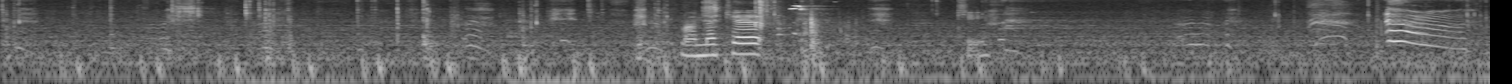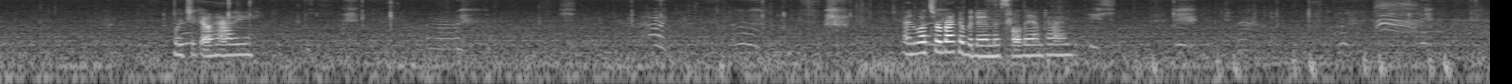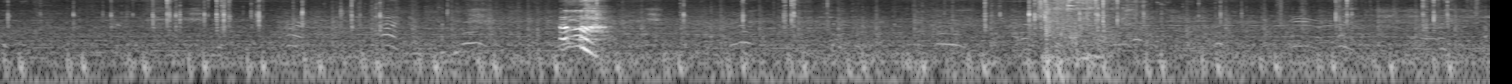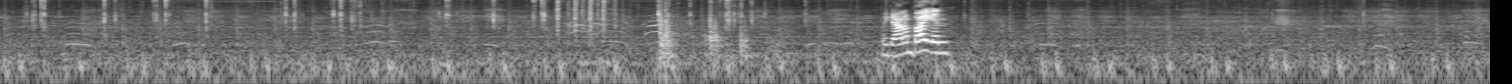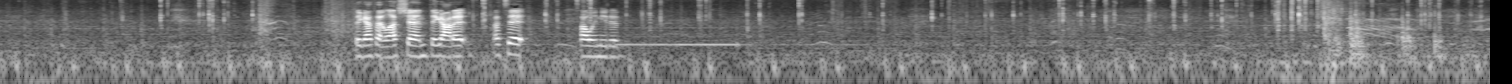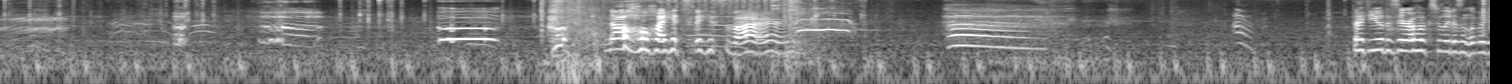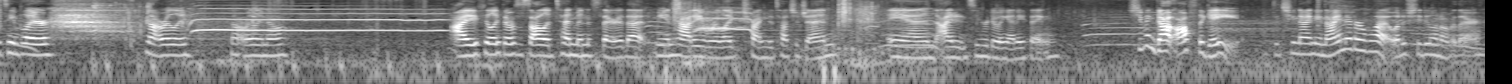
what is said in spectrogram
Come on, medkit. Key. Where'd you go, Hattie? And what's Rebecca been doing this whole damn time? We got him biting. They got that last gen. They got it. That's it. That's all we needed. No, I hit space bar. Becky with the zero hooks really doesn't look like a team player. Not really. Not really, no. I feel like there was a solid 10 minutes there that me and Hattie were like trying to touch a gen and I didn't see her doing anything. She even got off the gate. Did she 99 it or what? What is she doing over there?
